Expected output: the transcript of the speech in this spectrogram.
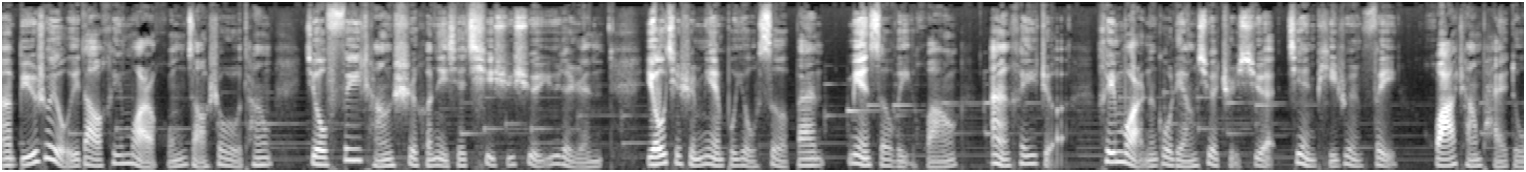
啊，比如说有一道黑木耳红枣瘦肉汤，就非常适合那些气虚血瘀的人，尤其是面部有色斑、面色萎黄、暗黑者。黑木耳能够凉血止血、健脾润肺、滑肠排毒，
